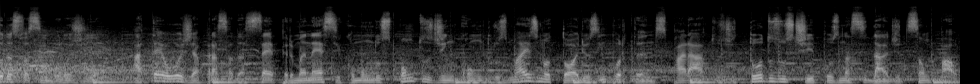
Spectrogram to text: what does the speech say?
Toda sua simbologia, até hoje a Praça da Sé permanece como um dos pontos de encontros mais notórios e importantes para atos de todos os tipos na cidade de São Paulo.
